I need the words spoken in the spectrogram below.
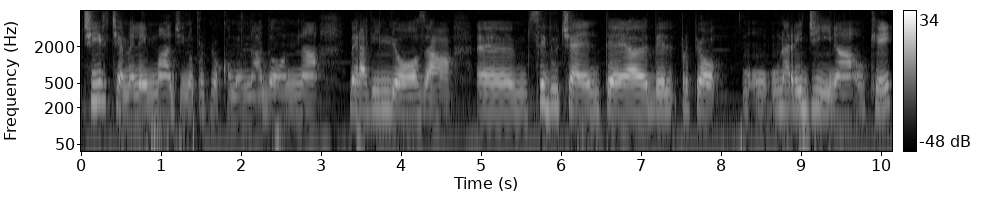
Circe me la immagino proprio come una donna meravigliosa, eh, seducente, eh, del, proprio una regina, ok?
